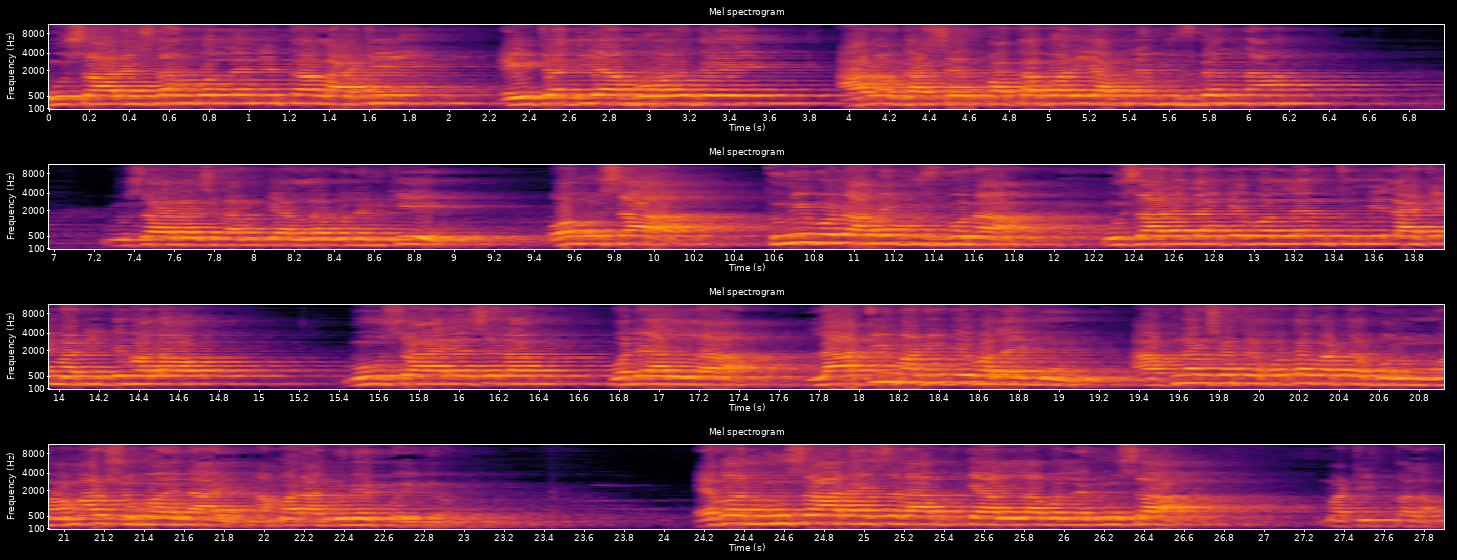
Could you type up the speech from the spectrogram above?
মুসা আল ইসলাম বললেন এটা লাঠি, এইটা দিয়া ভর দে, আরও গাছের পাতা বাড়ি আপনি বুঝবেন না। মুসা আলাহ ইসলামকে আল্লাহ বলেন কি? ও মুসা, তুমি বলো, আমি বুঝব না। মুসা আলাইকে বললেন, তুমি লাঠি মাটিতে ফেলাও মুসা আলাইসালাম বলে, আল্লাহ, লাঠি মাটিতে ফেলাইমু আপনার সাথে কথাবার্তা বলব আমার সময় নাই, আমার আগুনের প্রয়োজন। এখন মুসা আলাইসালামকে আল্লাহ বললেন, মুসা মাটির পালাও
